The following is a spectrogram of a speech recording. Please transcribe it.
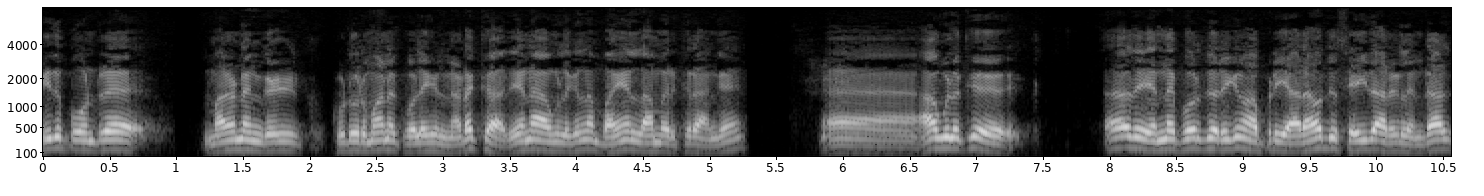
இது போன்ற மரணங்கள் கொடூரமான கொலைகள் நடக்காது. ஏன்னா அவங்களுக்கு எல்லாம் பயம் இல்லாம இருக்கிறாங்க. அவங்களுக்கு அதாவது என்னை பொறுத்த வரைக்கும் அப்படி யாராவது செய்தார்கள் என்றால்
